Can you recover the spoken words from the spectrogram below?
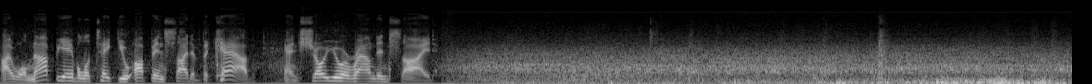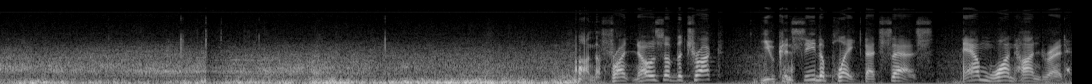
I will not be able to take you up inside of the cab and show you around inside. On the front nose of the truck, you can see the plate that says M100.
